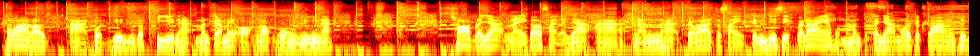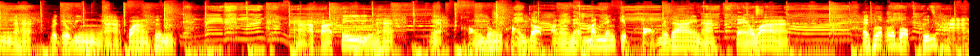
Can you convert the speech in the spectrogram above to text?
เพราะว่าเราอ่ากดยืนอยู่กับที่นะฮะมันจะไม่ออกนอกวงนี้นะ ชอบระยะไหนก็ใส่ระยะอ่านั้นนะฮะจะว่าจะใส่เป็น 20 ก็ได้ครับผมมันระยะมันก็จะกว้างขึ้นนะฮะก็จะวิ่งอ่ากว้างขึ้นอ่าปาร์ตี้นะฮะเนี่ยของดงของดรอปอะไรเนี่ยมันยังเก็บของไม่ได้นะ แต่ว่า พวกระบบพื้นฐาน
